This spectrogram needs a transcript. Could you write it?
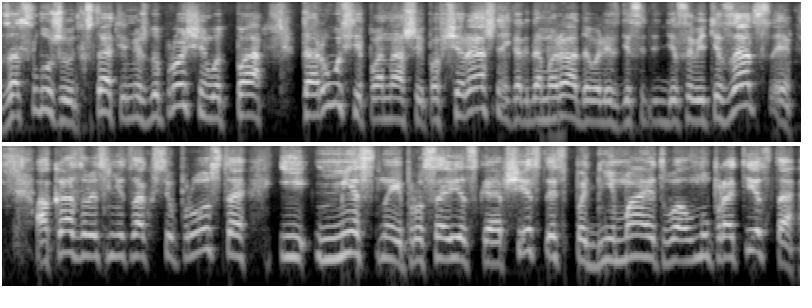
заслуживают. Кстати, между прочим, вот по Таруси, по нашей, по вчерашней, когда мы радовались десоветизации, оказывается, не так все просто, и местная просоветская общественность поднимает волну протеста,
